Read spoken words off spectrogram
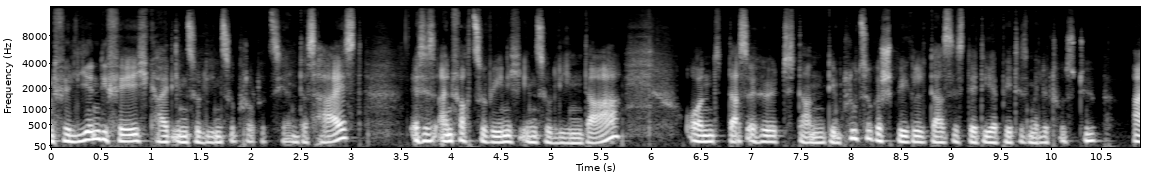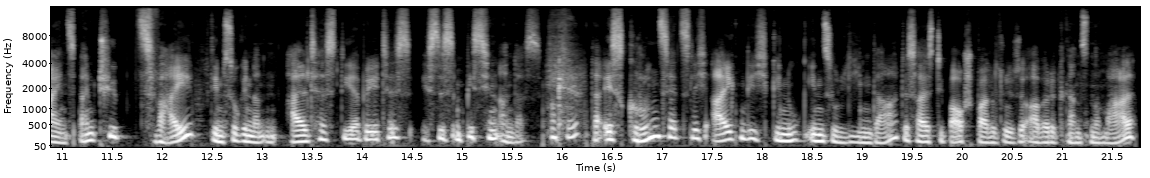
und verlieren die Fähigkeit, Insulin zu produzieren. Das heißt, es ist einfach zu wenig Insulin da. Und das erhöht dann den Blutzuckerspiegel. Das ist der Diabetes mellitus Typ 1. Beim Typ 2, dem sogenannten Altersdiabetes, ist es ein bisschen anders. Okay. Da ist grundsätzlich eigentlich genug Insulin da. Das heißt, die Bauchspeicheldrüse arbeitet ganz normal.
